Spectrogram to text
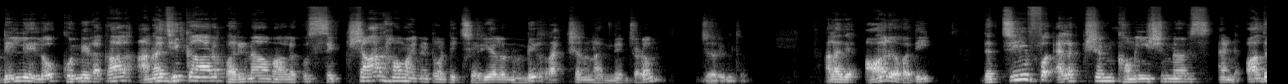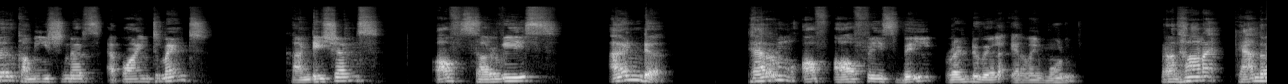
ఢిల్లీలో కొన్ని రకాల అనధికార పరిణామాలకు శిక్షార్హమైనటువంటి చర్యల నుండి రక్షణను అందించడం జరుగుతుంది. అలాగే ఆరవది the chief election commissioners and other commissioners appointment conditions of service and term of office bill రెండు వేల ఇరవై మూడు. ప్రధాన కేంద్ర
